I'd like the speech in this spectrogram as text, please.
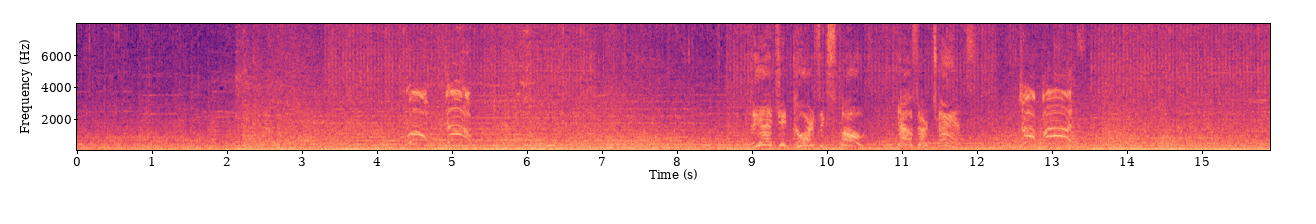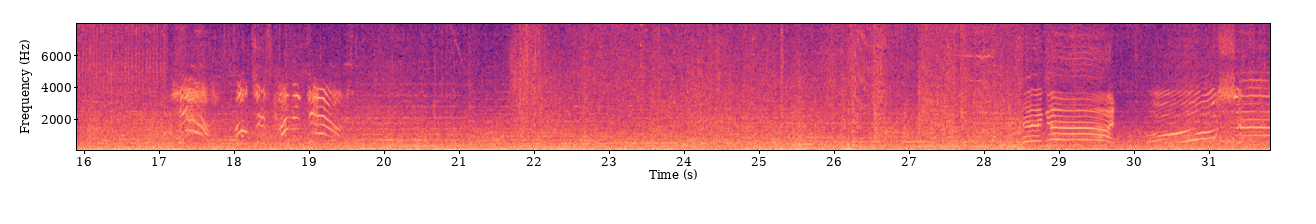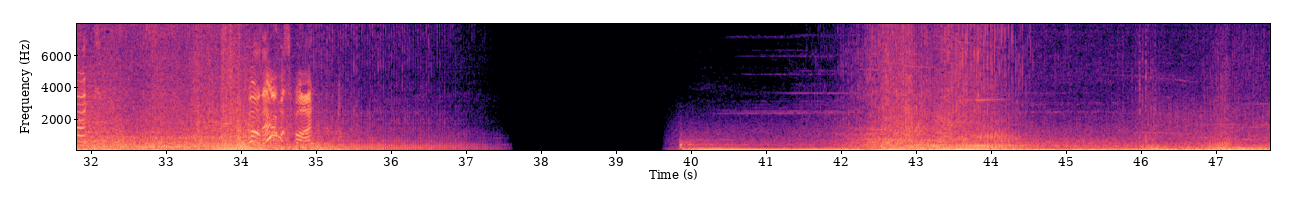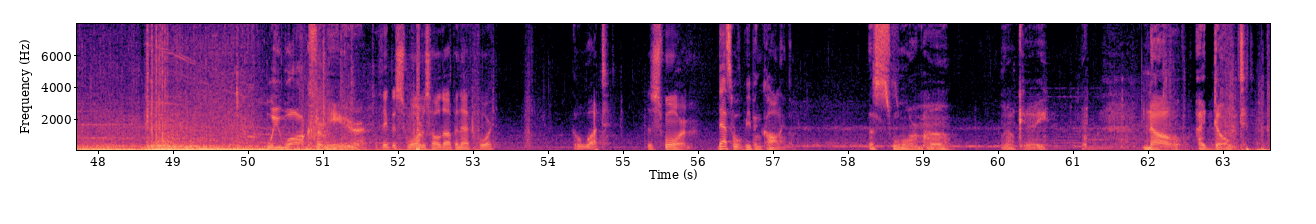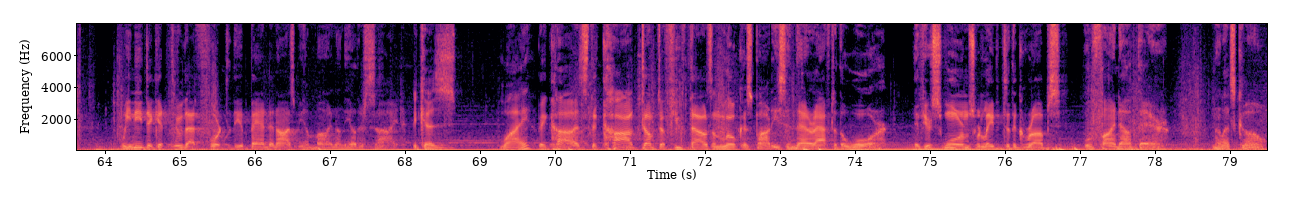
Whoa! Got him! The engine core's exposed! Now's our chance! Drop pods! Think the swarms hold up in that fort? The what? The swarm. That's what we've been calling them. The swarm, huh? Okay. No, I don't. We need to get through that fort to the abandoned osmium mine on the other side. Because... why? Because the COG dumped a few thousand locust bodies in there after the war. If your swarm's related to the grubs, we'll find out there. Now let's go.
